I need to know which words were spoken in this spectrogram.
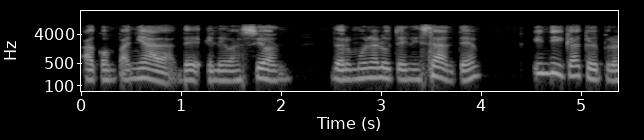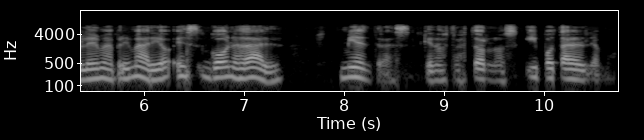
acompañada de elevación de hormona luteinizante indica que el problema primario es gonadal, mientras que en los trastornos hipotálamo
